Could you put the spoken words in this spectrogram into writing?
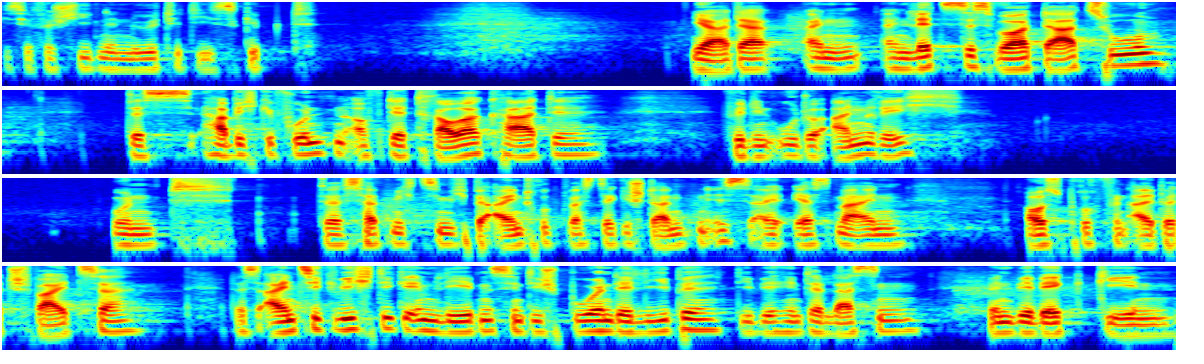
diese verschiedenen Nöte, die es gibt. Ja, da ein, ein letztes Wort dazu. Das habe ich gefunden auf der Trauerkarte für den Udo Anrich. Und das hat mich ziemlich beeindruckt, was da gestanden ist. Erstmal ein Ausspruch von Albert Schweitzer. Das einzig Wichtige im Leben sind die Spuren der Liebe, die wir hinterlassen, wenn wir weggehen.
